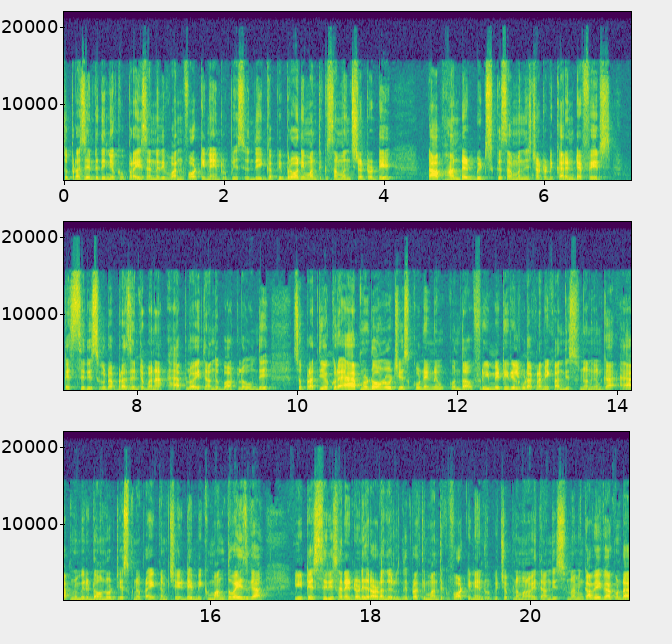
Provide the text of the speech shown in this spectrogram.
సో ప్రజెంట్ దీని యొక్క ప్రైస్ అనేది వన్ ఫార్టీ నైన్ రూపీస్ ఉంది. ఇంకా ఫిబ్రవరి మంత్కి సంబంధించినటువంటి టాప్ హండ్రెడ్ బిట్స్కి సంబంధించినటువంటి కరెంట్ అఫైర్స్ టెస్ట్ సిరీస్ కూడా ప్రజెంట్ మన యాప్లో అయితే అందుబాటులో ఉంది. సో ప్రతి ఒక్కరు యాప్ను డౌన్లోడ్ చేసుకోండి. నేను కొంత ఫ్రీ మెటీరియల్ కూడా అక్కడ మీకు అందిస్తున్నాను కనుక యాప్ను మీరు డౌన్లోడ్ చేసుకునే ప్రయత్నం చేయండి. మీకు మంత్ వైజ్గా ఈ టెస్ట్ సిరీస్ అనేటువంటిది రావడం జరుగుతుంది. ప్రతి మంత్కి ఫార్టీ నైన్ రూపీస్ చొప్పున మనం అయితే అందిస్తున్నాం. ఇంకా అవే కాకుండా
